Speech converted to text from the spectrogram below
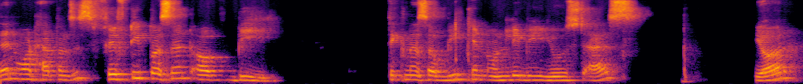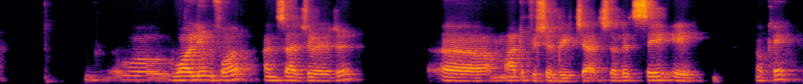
then what happens is 50% of B, thickness of B can only be used as your volume for unsaturated um, artificial recharge. So let's say A, okay?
